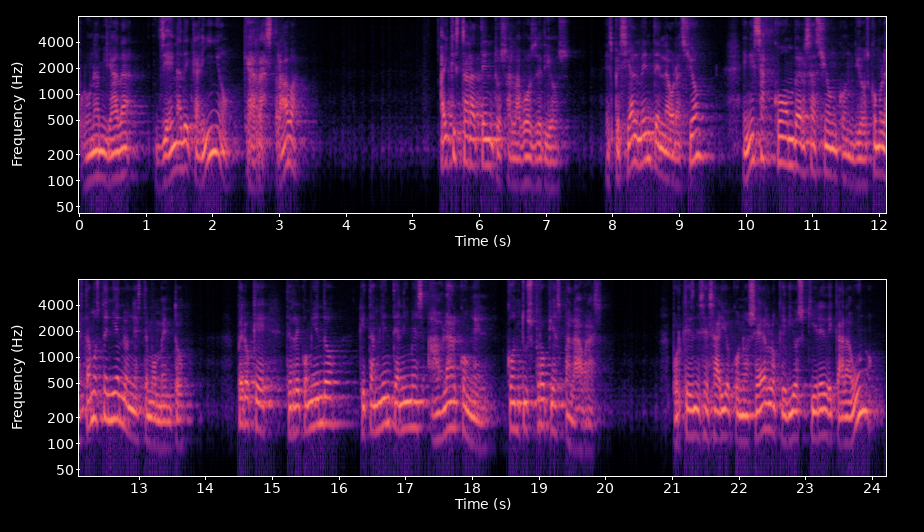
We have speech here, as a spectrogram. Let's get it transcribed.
por una mirada llena de cariño que arrastraba. Hay que estar atentos a la voz de Dios, especialmente en la oración en esa conversación con Dios, como la estamos teniendo en este momento, pero que te recomiendo que también te animes a hablar con Él, con tus propias palabras, porque es necesario conocer lo que Dios quiere de cada uno.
